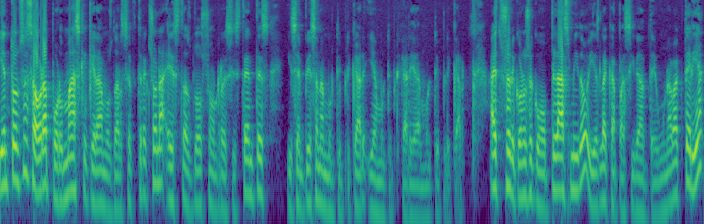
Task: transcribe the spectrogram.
Y entonces ahora, por más que queramos dar ceftriaxona, estas dos son resistentes y se empiezan a multiplicar y a multiplicar y a multiplicar. A esto se le conoce como plásmido y es la capacidad de una bacteria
